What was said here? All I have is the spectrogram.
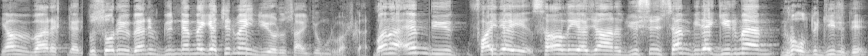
Ya mübarekler bu soruyu benim gündeme getirmeyin diyoruz Sayın Cumhurbaşkanı. Bana en büyük faydayı sağlayacağını düşünsem bile girmem. Ne oldu girdi.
